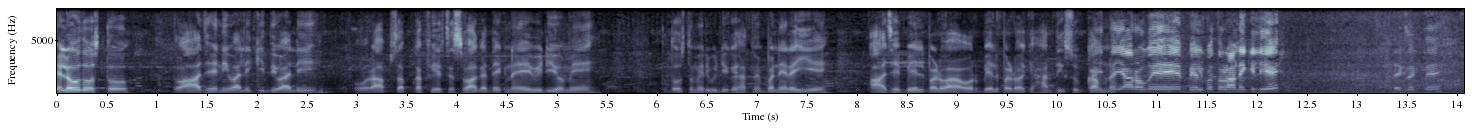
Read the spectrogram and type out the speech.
हेलो दोस्तों तो आज है निवाली की दिवाली और आप सबका फिर से स्वागत है एक नए वीडियो में। तो दोस्तों मेरी वीडियो के साथ में बने रहिए। आज है बेल पड़वा और बेल पड़वा की हार्दिक शुभकामनाएँ। तैयार हो गए हैं बेल को तोड़ाने के लिए। देख सकते हैं।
